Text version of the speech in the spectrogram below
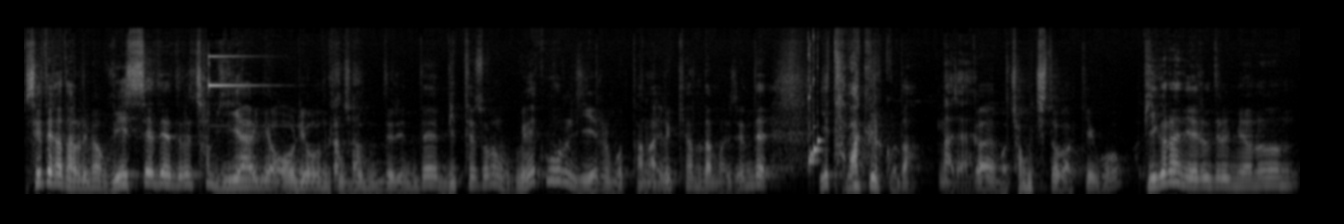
세대가 다르면 윗 세대들은 참 이해하기 어려운 그렇죠. 부분들인데 밑에서는 왜 그거를 이해를 못하나 이렇게 한단 말이죠. 근데 이게 다 바뀔 거다. 맞아요. 그러니까 뭐 정치도 바뀌고 비근한 예를 들면은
